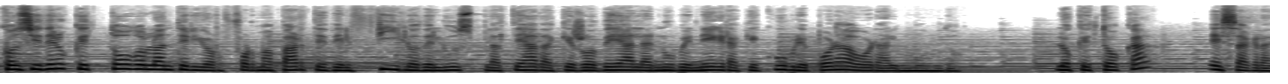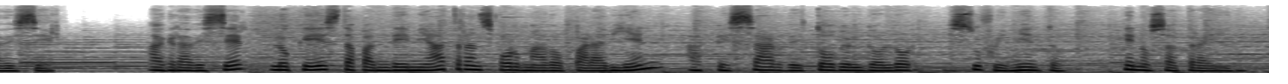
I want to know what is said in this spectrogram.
Considero que todo lo anterior forma parte del filo de luz plateada que rodea la nube negra que cubre por ahora al mundo. Lo que toca es agradecer. Agradecer lo que esta pandemia ha transformado para bien a pesar de todo el dolor y sufrimiento que nos ha traído.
